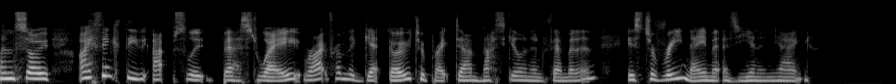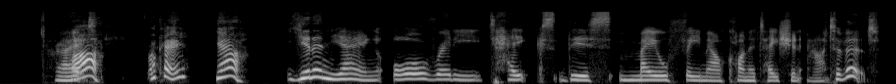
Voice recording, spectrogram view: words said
And so I think the absolute best way, right from the get go, to break down masculine and feminine is to rename it as yin and yang. Right? Ah, okay. Yeah. yin and yang already takes this male female connotation out of it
